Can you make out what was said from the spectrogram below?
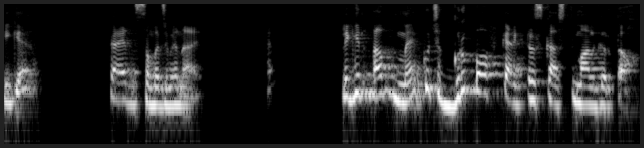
ठीक है? शायद समझ में ना आए। लेकिन अब मैं कुछ ग्रुप ऑफ़ कैरेक्टर्स का इस्तेमाल करता हूँ।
